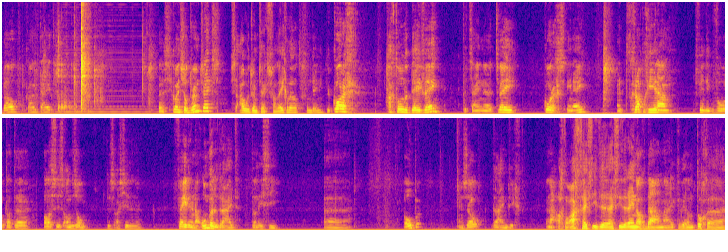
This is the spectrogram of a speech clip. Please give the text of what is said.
bouwkwaliteit. Uh, sequential drum tracks. Dat is de oude drum tracks van Legoweld van Danny. De Korg 800 DV. Dit zijn uh, twee Korgs in één. En het grappige hieraan vind ik bijvoorbeeld dat uh, alles is andersom. Dus als je de fader naar onderen draait, dan is die open. En zo draai hem dicht. Nou, 808 heeft, heeft iedereen al gedaan, maar ik wil hem toch uh,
